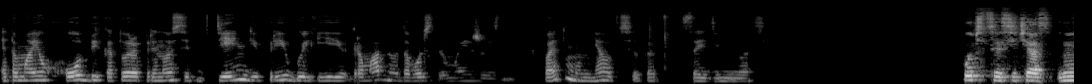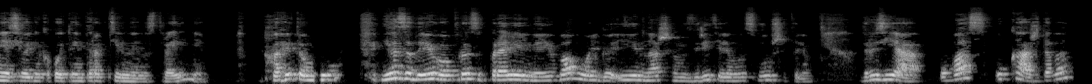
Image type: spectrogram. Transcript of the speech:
это мое хобби, которое приносит деньги, прибыль и громадное удовольствие в моей жизни. Поэтому у меня вот все так соединилось. Хочется сейчас, у меня сегодня какое-то интерактивное настроение, поэтому я задаю вопросы параллельно и вам, Ольга, и нашим зрителям и слушателям. Друзья, у вас, у каждого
